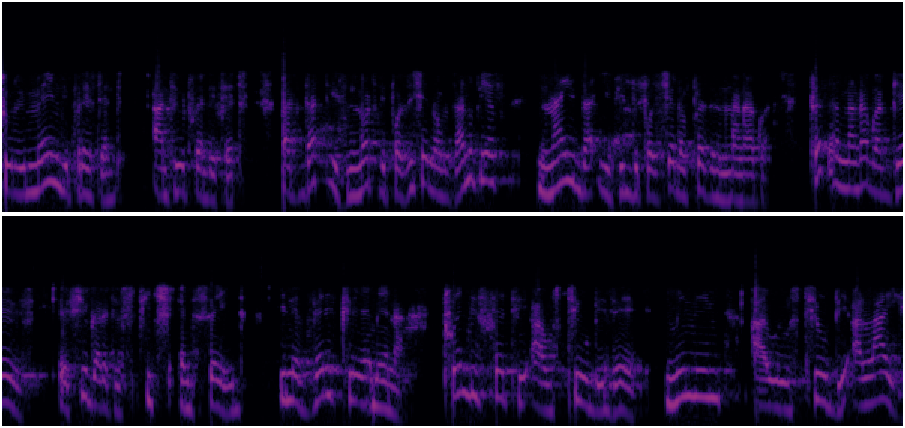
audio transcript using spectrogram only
to remain the president until 2030. But that is not the position of ZANU PF, neither is it the position of President Mnangagwa. President Mnangagwa gave a figurative speech and said, in a very clear manner, 2030 I will still be there, meaning I will still be alive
